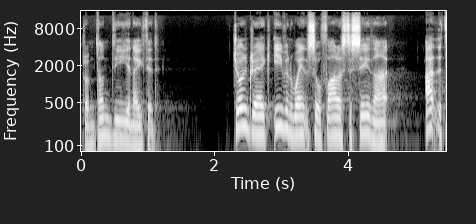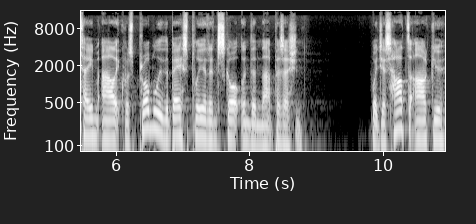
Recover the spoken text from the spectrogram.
from Dundee United. John Greig even went so far as to say that, at the time, Alec was probably the best player in Scotland in that position, which is hard to argue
